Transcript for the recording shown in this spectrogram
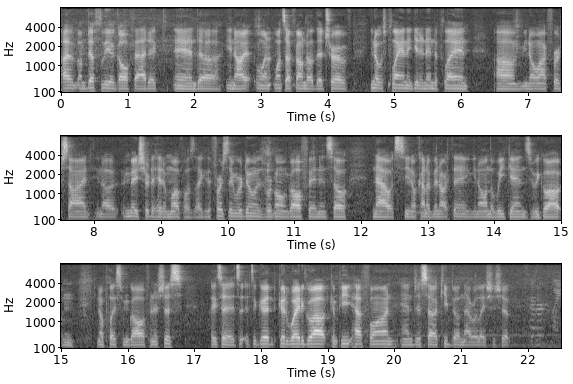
I'm definitely a golf addict, and uh, you know, I, when, once I found out that Trev, you know, was playing and getting into playing, um, you know, when I first signed, you know, I made sure to hit him up. I was like, the first thing we're doing is we're going golfing, and so now it's you know kind of been our thing. You know, on the weekends we go out and you know play some golf, and it's just like I said, it's it's a good good way to go out, compete, have fun, and just uh, keep building that relationship. Trevor Plain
